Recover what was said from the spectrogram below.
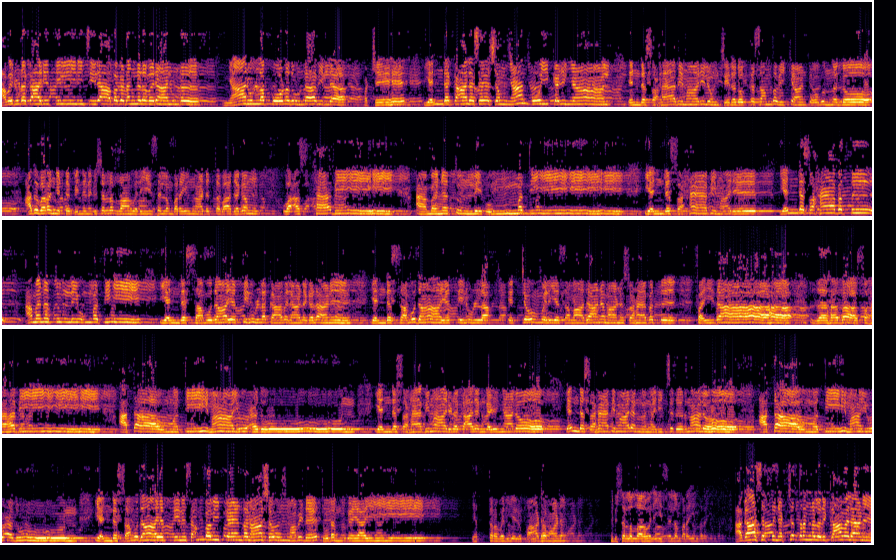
അവരുടെ കാര്യത്തിൽ ഇനി ചില അപകടങ്ങൾ വരാനുണ്ട്. ഞാനുള്ളപ്പോൾ അതുണ്ടാവില്ല പക്ഷേ എന്റെ കാലശേഷം ഞാൻ പോയി കഴിഞ്ഞാൽ എന്റെ സഹാബിമാരിലും ചിലതൊക്കെ സംഭവിക്കാൻ പോകുന്നല്ലോ. അത് പറഞ്ഞിട്ട് പിന്നെ നബിസല്ലാഹു വസല്ലം പറയുന്ന അടുത്ത വാചകം അമനത്തുല്ലി ഉമ്മത്തി. എന്റെ സഹാബിമാര് എന്റെ സഹാബത്ത് അമനത്തുല്ലി ഉമ്മത്തി. എന്റെ സമുദായത്തിനുള്ള കാവലാളുകളാണ്. എന്റെ സമുദായത്തിനുള്ള ഏറ്റവും വലിയ സമാധാനമാണ് സഹാബത്ത് എന്റെ സഹാബിമാരുടെ കാലം കഴിഞ്ഞാലോ എന്റെ സഹാബിമാരങ്ങ് മരിച്ചു തീർന്നാലോ അതാ ഉമ്മത്തീമായു അതൂൻ എന്റെ സമുദായത്തിന് സംഭവിക്കേണ്ട നാശവും അവിടെ തുടങ്ങുകയായി. എത്ര വലിയൊരു പാഠമാണ്. നബി സല്ലല്ലാഹു അലൈഹി വസല്ലം പറയുന്നത് ആകാശത്ത് നക്ഷത്രങ്ങൾ ഒരു കാവലാണ്.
